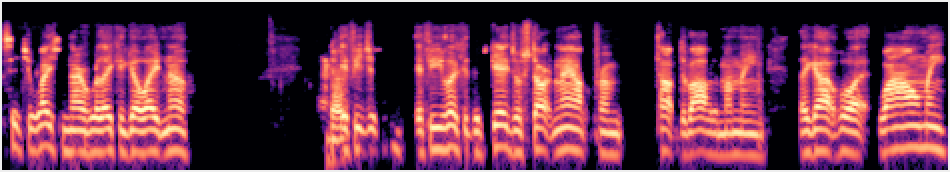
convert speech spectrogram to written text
situation there where they could go eight and zero. Oh. If you just if you look at the schedule starting out from top to bottom, I mean they got what Wyoming,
